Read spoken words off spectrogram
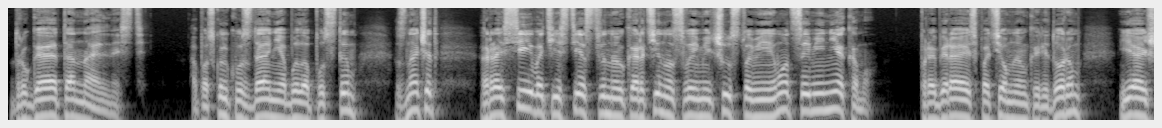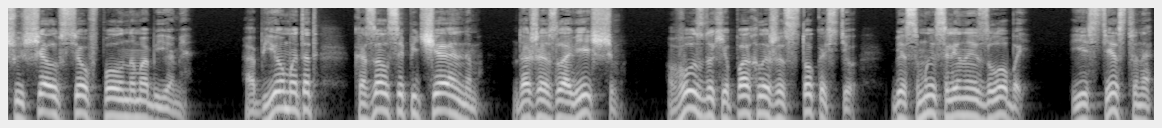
другая тональность. А поскольку здание было пустым, значит, рассеивать естественную картину своими чувствами и эмоциями некому. Пробираясь по темным коридорам, я ощущал все в полном объеме. Объем этот — казался печальным, даже зловещим. В воздухе пахло жестокостью, бессмысленной злобой. Естественно,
